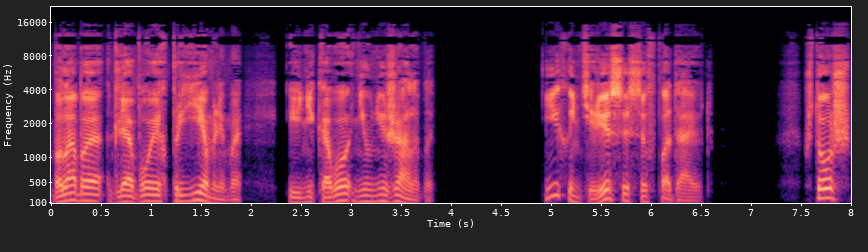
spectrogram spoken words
была бы для обоих приемлема и никого не унижала бы. Их интересы совпадают. Что ж,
